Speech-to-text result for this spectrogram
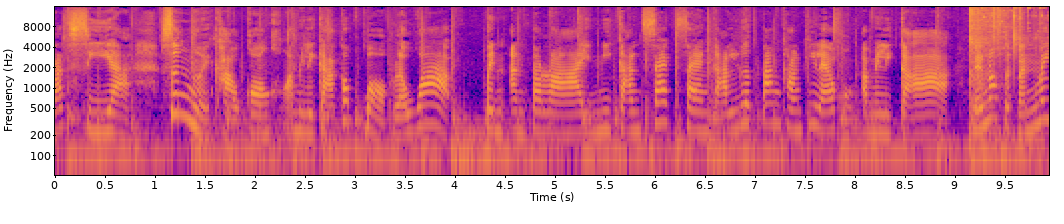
รัสเซีย ซึ่งหน่วยข่าวกรองของอเมริกาก็บอกแล้วว่า เป็นอันตราย มีการแทรกแซงการเลือกตั้งครั้งที่แล้วของอเมริกา และนอกจากนั้นไม่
